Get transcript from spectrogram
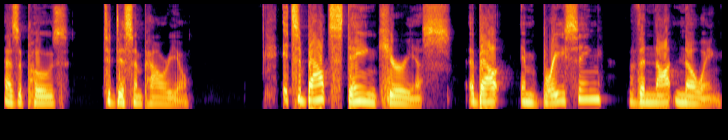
as opposed to disempower you. It's about staying curious, about embracing the not knowing.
